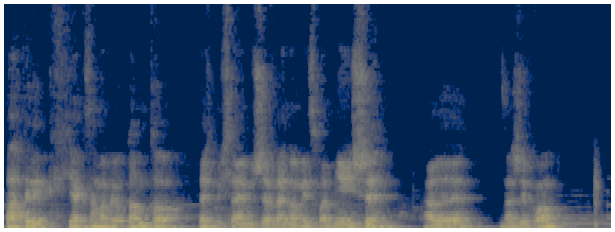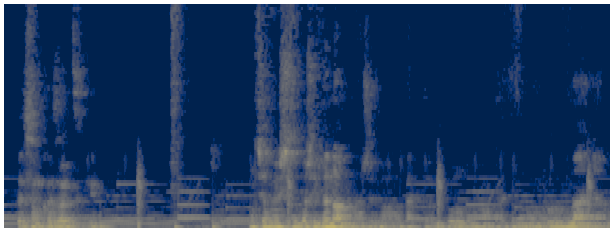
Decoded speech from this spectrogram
Patryk, jak zamawiał Tom, to też myślałem, że Venom jest ładniejszy, ale na żywo to są kozackie. Chciałbym jeszcze zobaczyć Venoma na żywo, tak to porównania.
